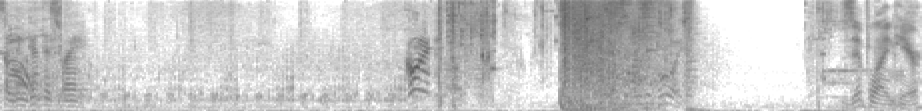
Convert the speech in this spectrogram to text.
something good this way. Got it. Zipline deployed. Zipline here.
